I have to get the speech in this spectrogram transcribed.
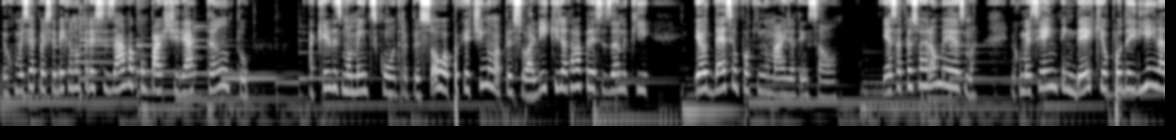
Eu comecei a perceber que eu não precisava compartilhar tanto aqueles momentos com outra pessoa, porque tinha uma pessoa ali que já estava precisando que eu desse um pouquinho mais de atenção. E essa pessoa era o mesma. Eu comecei a entender que eu poderia ir na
